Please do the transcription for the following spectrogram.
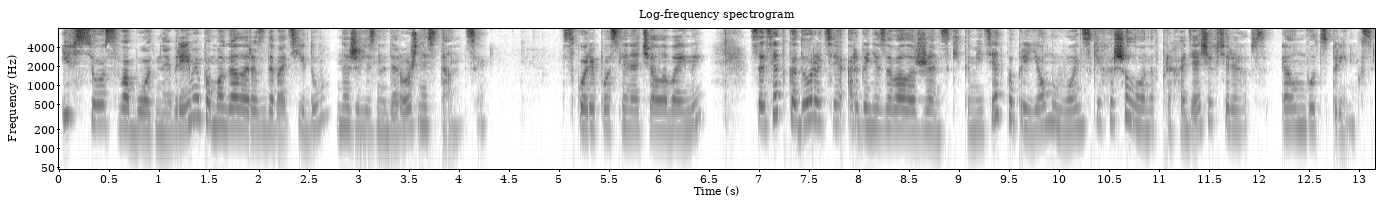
и все свободное время помогала раздавать еду на железнодорожной станции – Вскоре после начала войны соседка Дороти организовала женский комитет по приему воинских эшелонов, проходящих через Элмвуд Спрингс,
